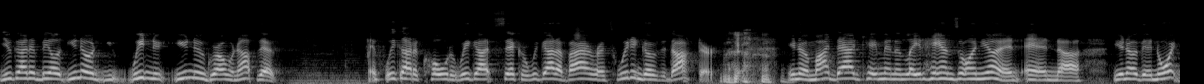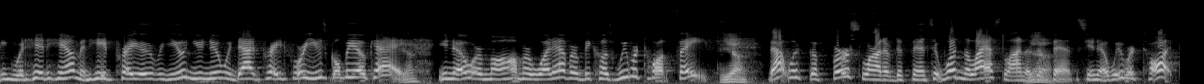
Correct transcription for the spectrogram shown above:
You got to build. You know, we knew you knew growing up that if we got a cold or we got sick or we got a virus, we didn't go to the doctor. Yeah. you know, my dad came in and laid hands on you, and and uh, you know the anointing would hit him, and he'd pray over you, and you knew when dad prayed for you, you was gonna be okay. Yeah. You know, or mom or whatever, because we were taught faith. Yeah. That was the first line of defense. It wasn't the last line of Yeah. defense. You know, we were taught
